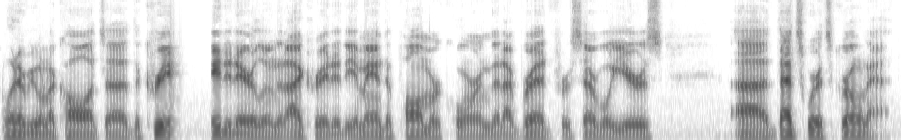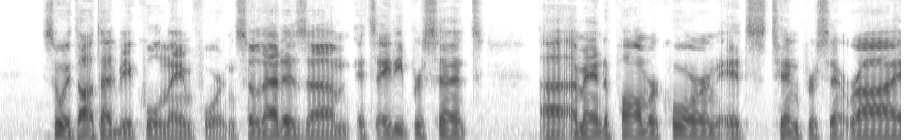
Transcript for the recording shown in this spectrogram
whatever you want to call it, uh, the created heirloom that I created, the Amanda Palmer corn that I bred for several years, uh, that's where it's grown at. So we thought that'd be a cool name for it. And so that is um it's 80% uh, Amanda Palmer corn, it's 10% rye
